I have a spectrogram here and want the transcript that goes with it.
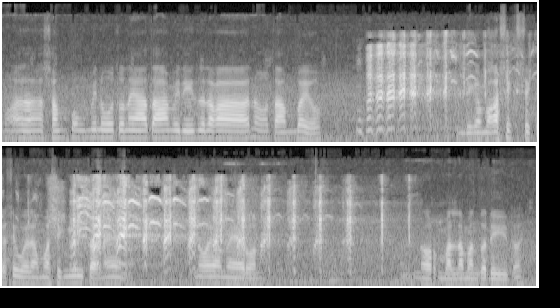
Mga sampung minuto na yata kami dito naka, ano, tambay, oh. Hindi ka makasiksik kasi walang masingitan. Ayan, oh. Ano kaya meron? Normal naman to dito, eh.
